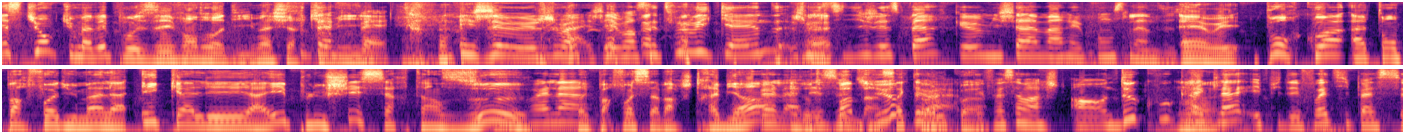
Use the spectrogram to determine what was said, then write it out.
Question que tu m'avais posée vendredi, ma chère Tout à Camille. fait. Et je, je vois, j'ai pensé tout le week-end. Je Ouais. me suis dit, j'espère que Michel a ma réponse lundi. Eh oui, pourquoi a-t-on parfois du mal à écaler, à éplucher certains œufs? Voilà. C'est vrai que parfois ça marche très bien, Voilà, et d'autres les fois œufs bah, durs, ça colle quoi. des fois ça marche en deux coups, clac clac, et puis des fois tu passes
